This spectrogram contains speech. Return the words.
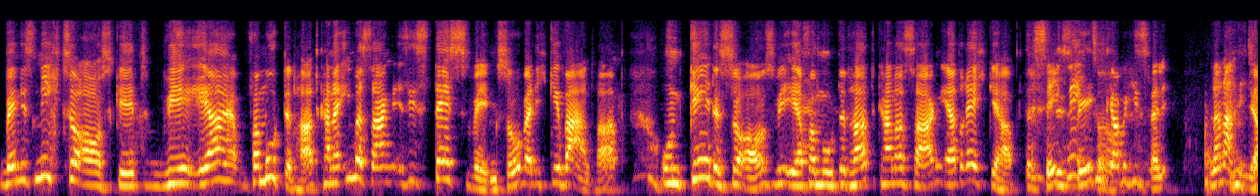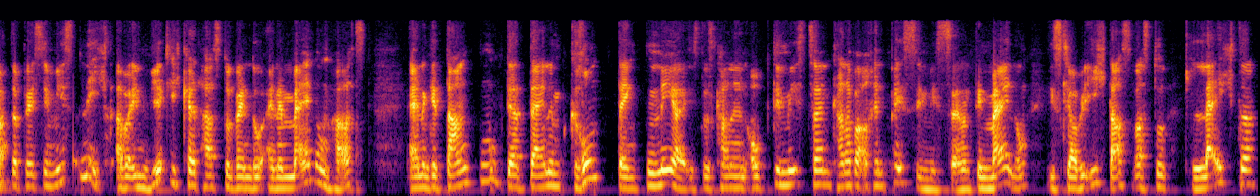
wenn es nicht so ausgeht, wie er vermutet hat, kann er immer sagen, es ist deswegen so, weil ich gewarnt habe. Und geht es so aus, wie er vermutet hat, kann er sagen, er hat recht gehabt. Das sehe ich Deswegen nicht so. glaube ich, ist Weil, nein, nein, ich Ja. glaube, der Pessimist nicht. Aber in Wirklichkeit hast du, wenn du eine Meinung hast, einen Gedanken, der deinem Grunddenken näher ist. Das kann ein Optimist sein, kann aber auch ein Pessimist sein. Und die Meinung ist, glaube ich, das, was du leichter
